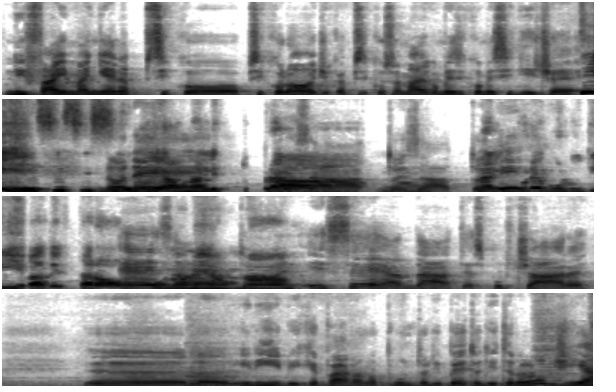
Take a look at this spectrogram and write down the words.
li fa in maniera psico- psicologica, psicosomatica, come, come si dice? Sì, sì, sì, sì, Non lui è- ha una lettura, Esatto, una- esatto. una E- lettura evolutiva del tarocco, non è Esatto, una... e se andate a spulciare eh, i libri che parlano appunto, ripeto, di teologia,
